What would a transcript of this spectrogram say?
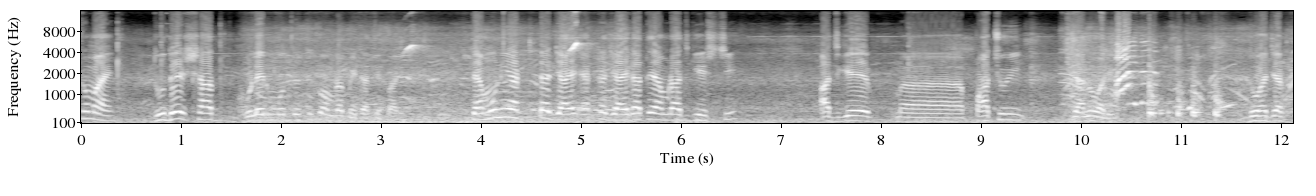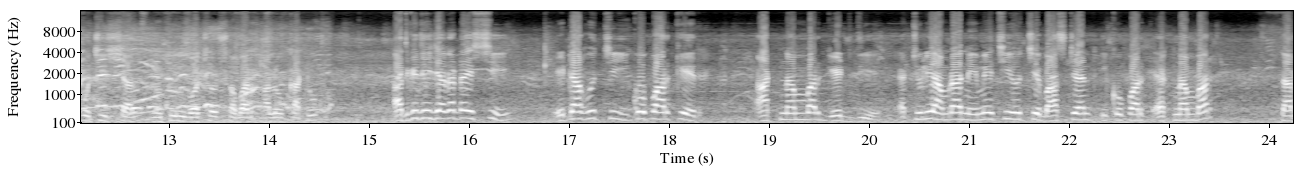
সময় দুধের স্বাদ ঘোলের মধ্যে থেকেও আমরা মেটাতে পারি। তেমনই একটা জায়, একটা জায়গাতে আমরা আজকে এসেছি, আজকে পাঁচই জানুয়ারি দু হাজার পঁচিশ সাল, নতুন বছর, সবার ভালো কাটুক। আজকে যে জায়গাটা এসছি, এটা হচ্ছে ইকো পার্কের আট নাম্বার গেট দিয়ে। অ্যাকচুয়ালি আমরা নেমেছি হচ্ছে বাস স্ট্যান্ড ইকো পার্ক এক নাম্বার। তার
